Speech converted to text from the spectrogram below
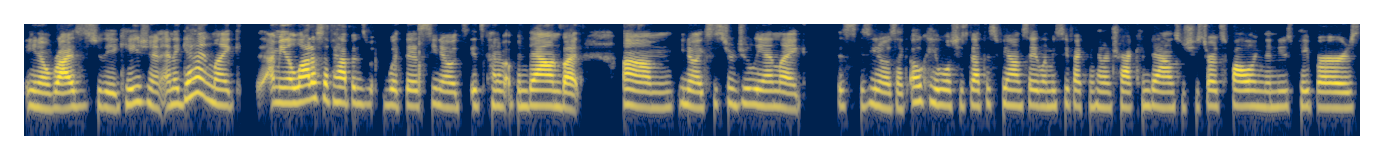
you know rises to the occasion. And again like i mean a lot of stuff happens with this you know it's it's kind of up and down but um you know like sister julienne like is, is, you know, it's like, okay, well, she's got this fiance. Let me see if I can kind of track him down. So she starts following the newspapers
